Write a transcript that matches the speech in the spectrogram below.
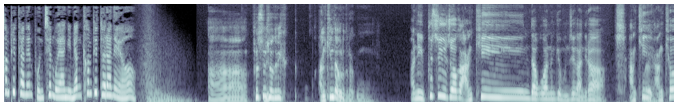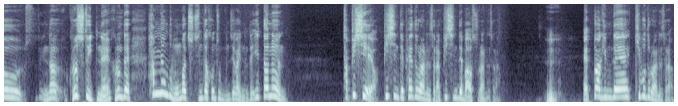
컴퓨터는 본체 모양이면 컴퓨터라네요. 아, 플스 유저들이 안 킨다 그러더라고. 아니 플스 유저가 안 킨다고 하는 게 문제가 아니라 안 키 네. 안켜 수도 있나 그럴 수도 있네. 그런데 한 명도 못 마주친다 그건 좀 문제가 있는데 일단은 다 PC예요. PC인데 패드로 하는 사람, PC인데 마우스로 하는 사람, 음. 엑박인데 키보드로 하는 사람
